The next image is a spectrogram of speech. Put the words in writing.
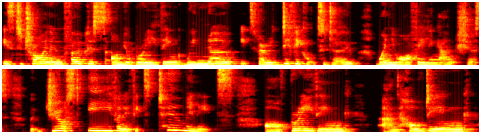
is to try and focus on your breathing. We know it's very difficult to do when you are feeling anxious, but just even if it's two minutes of breathing and holding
